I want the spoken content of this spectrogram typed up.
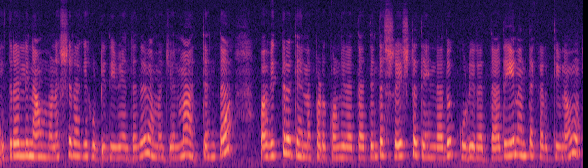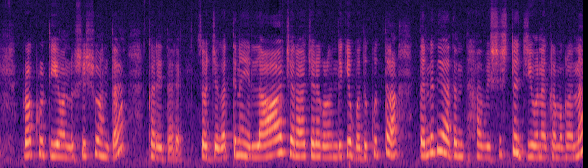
ಇದರಲ್ಲಿ ನಾವು ಮನುಷ್ಯರಾಗಿ ಹುಟ್ಟಿದ್ದೀವಿ ಅಂತಂದರೆ ನಮ್ಮ ಜನ್ಮ ಅತ್ಯಂತ ಪವಿತ್ರತೆಯನ್ನು ಪಡ್ಕೊಂಡಿರುತ್ತೆ, ಅತ್ಯಂತ ಶ್ರೇಷ್ಠತೆಯಿಂದ ಅದು ಕೂಡಿರುತ್ತೆ. ಅದು ಏನಂತ ಕರಿತೀವಿ ನಾವು? ಪ್ರಕೃತಿಯ ಒಂದು ಶಿಶು ಅಂತ ಕರೀತಾರೆ. ಸೊ ಜಗತ್ತಿನ ಎಲ್ಲ ಚರಾಚರಗಳೊಂದಿಗೆ ಬದುಕುತ್ತಾ ತನ್ನದೇ ಆದಂತಹ ವಿಶಿಷ್ಟ ಜೀವನ ಕ್ರಮಗಳನ್ನು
